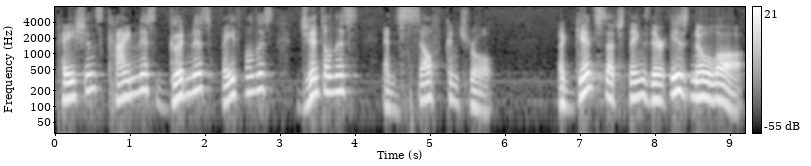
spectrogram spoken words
patience, kindness, goodness, faithfulness, gentleness, and self control. Against such things there is no law.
